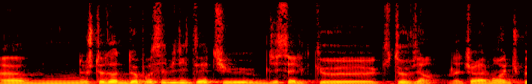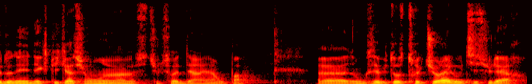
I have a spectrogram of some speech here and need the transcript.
Euh, je te donne deux possibilités. Tu me dis celle que, qui te vient naturellement et tu peux donner une explication euh, si tu le souhaites derrière ou pas. Euh, donc c'est plutôt structurel ou tissulaire?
